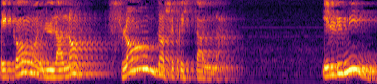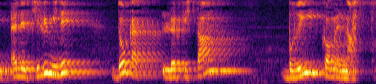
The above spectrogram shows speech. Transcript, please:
Et quand la lampe flambe dans ce cristal-là, illumine, elle est illuminée, donc le cristal brille comme un astre.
